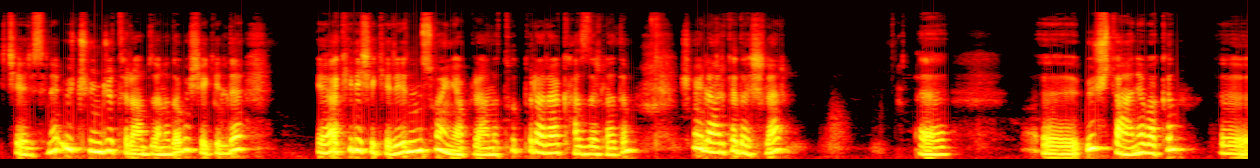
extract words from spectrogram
içerisine üçüncü trabzanı da bu şekilde e, akide şekerinin son yaprağını tutturarak hazırladım. Şöyle arkadaşlar 3 e, e, üç tane bakın e,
